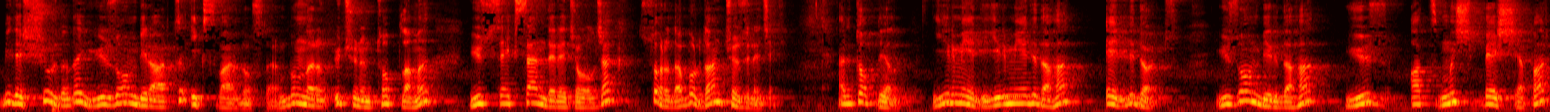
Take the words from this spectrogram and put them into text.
Bir de şurada da 111 artı x var dostlarım. Bunların üçünün toplamı 180 derece olacak. Soru da buradan çözülecek. Hadi toplayalım. 27, 27 daha 54. 111 daha 165 yapar.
